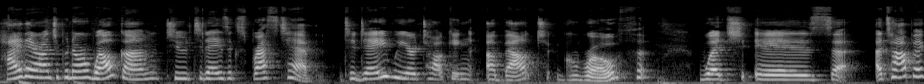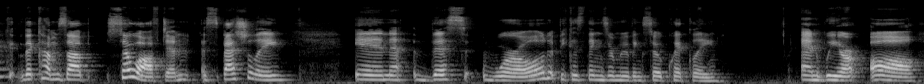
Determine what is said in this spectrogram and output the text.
Hi there, entrepreneur. Welcome to today's Express Tip. Today we are talking about growth, which is a topic that comes up so often, especially in this world because things are moving so quickly. And we are all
